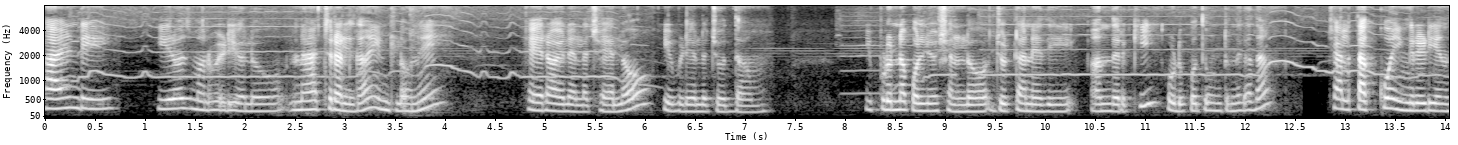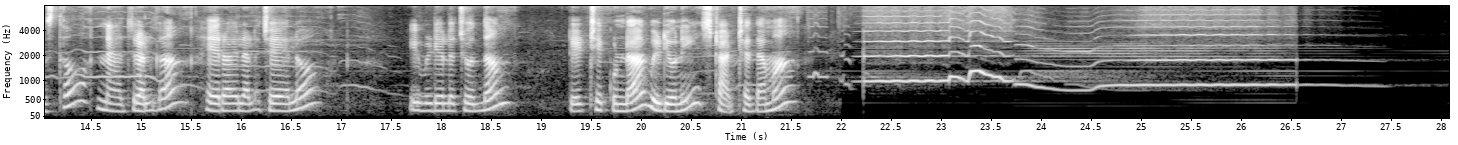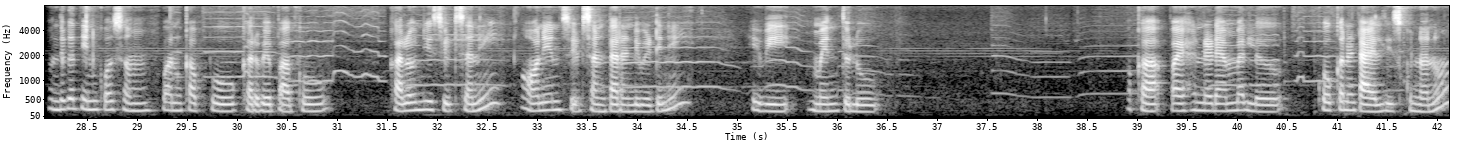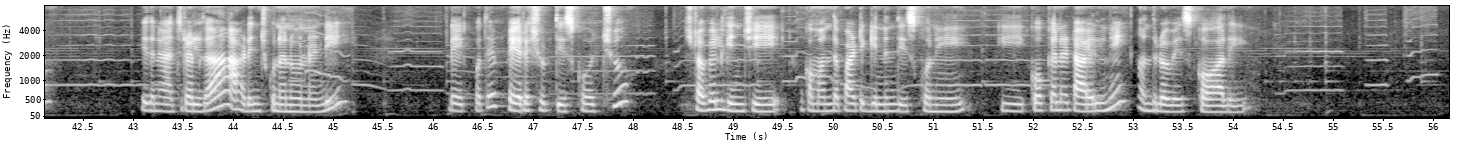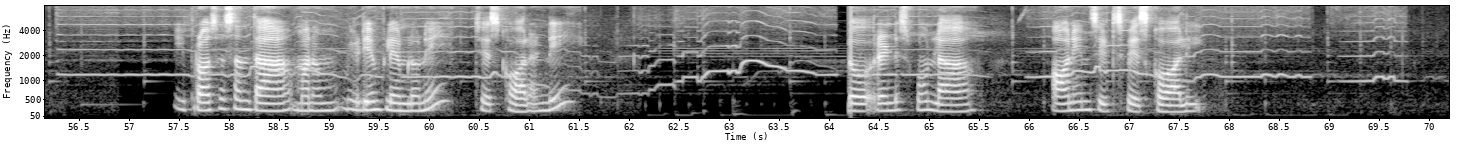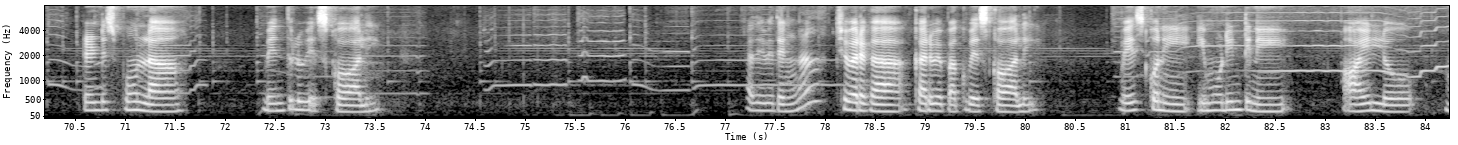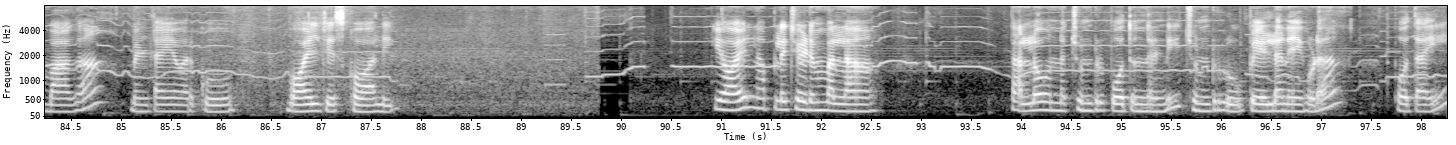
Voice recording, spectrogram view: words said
Hi అండి. ఈరోజు మన వీడియోలో న్యాచురల్గా ఇంట్లోనే హెయిర్ ఆయిల్ ఎలా చేయాలో ఈ వీడియోలో చూద్దాం. ఇప్పుడున్న పొల్యూషన్లో జుట్టు అనేది అందరికీ ఊడిపోతూ ఉంటుంది కదా. చాలా తక్కువ ఇంగ్రీడియంట్స్తో న్యాచురల్గా హెయిర్ ఆయిల్ ఎలా చేయాలో ఈ వీడియోలో చూద్దాం. లేట్ చేయకుండా వీడియోని స్టార్ట్ చేద్దామా? ముందుగా దీనికోసం వన్ కప్పు కరివేపాకు కలోంజీ సీడ్స్ అని ఆనియన్ సీడ్స్ అంటారండి వీటిని. ఇవి మెంతులు ఒక five hundred ML coconut oil తీసుకున్నాను. ఇది న్యాచురల్గా ఆడించుకున్నాను అనండి. లేకపోతే పేరాషూట్ తీసుకోవచ్చు. స్టవ్ వెలిగించి ఒక మందపాటి గిన్నెని తీసుకొని ఈ కోకోనట్ ఆయిల్ని అందులో వేసుకోవాలి. ఈ ప్రాసెస్ అంతా మనం మీడియం ఫ్లేమ్లోనే చేసుకోవాలండి. రెండు స్పూన్ల ఆనియన్ సీడ్స్ వేసుకోవాలి. రెండు స్పూన్ల మెంతులు వేసుకోవాలి. అదేవిధంగా చివరిగా కరివేపాకు వేసుకోవాలి. వేసుకొని ఈ మూడింటిని ఆయిల్లో బాగా మెల్ట్ అయ్యే వరకు బాయిల్ చేసుకోవాలి. ఈ ఆయిల్ని అప్లై చేయడం వల్ల తల్లో ఉన్న చుండ్రు పోతుందండి. చుండ్రు పేళ్ళు అనేవి కూడా పోతాయి.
